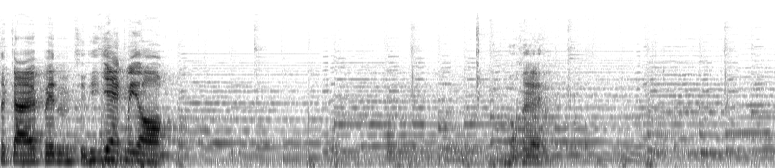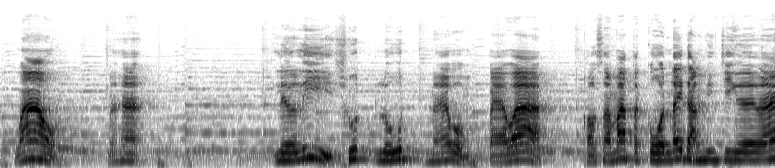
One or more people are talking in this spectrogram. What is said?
จะกลายเป็นสิ่งที่แยกไม่ออก โอเค ว้าว นะฮะเรลลี่ชุดรูทนะครับผม แปลว่าเขาสามารถตะโกนได้ดังจริง ๆ เลยนะ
